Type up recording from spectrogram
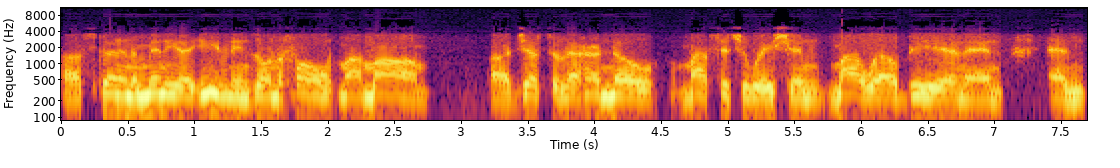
uh, spending many evenings on the phone with my mom uh, just to let her know my situation, my well-being, and and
